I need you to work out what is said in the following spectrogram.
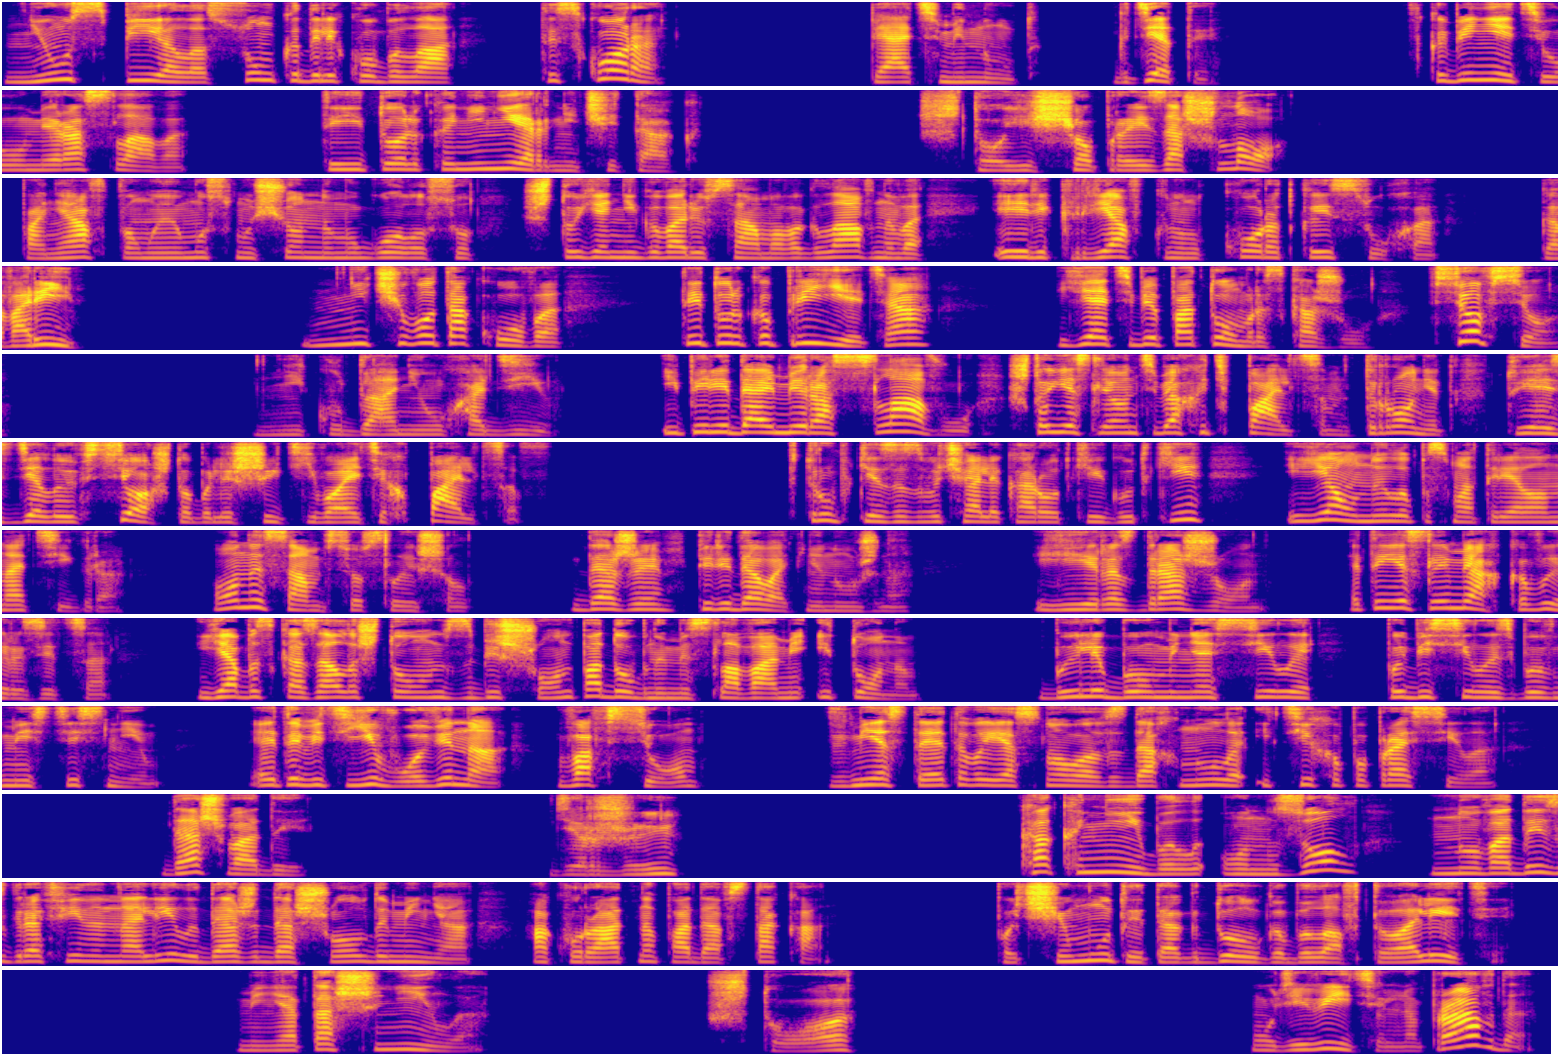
Не успела, сумка далеко была. Ты скоро? Пять минут. Где ты? В кабинете у Мирослава. Ты только не нервничай так. Что еще произошло? Поняв по моему смущенному голосу, что я не говорю самого главного, Эрик рявкнул коротко и сухо. «Говори!» «Ничего такого. Ты только приедь, а? Я тебе потом расскажу. Все-все». «Никуда не уходи. И передай Мирославу, что если он тебя хоть пальцем тронет, то я сделаю все, чтобы лишить его этих пальцев». Трубке зазвучали короткие гудки, и я уныло посмотрела на тигра. Он и сам все слышал. Даже передавать не нужно. И раздражен. Это если мягко выразиться. Я бы сказала, что он взбешен подобными словами и тоном. Были бы у меня силы, побесилась бы вместе с ним. Это ведь его вина во всем. Вместо этого я снова вздохнула и тихо попросила. «Дашь воды?» «Держи», как ни был он зол, но воды с графина налил и даже дошел до меня, аккуратно подав стакан. «Почему ты так долго была в туалете?» Меня тошнило. «Что?» «Удивительно, правда?»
